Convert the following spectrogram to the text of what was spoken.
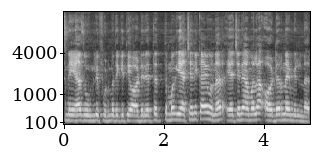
स्नेहा झोमली फूडमध्ये किती ऑर्डर येतात तर मग याच्याने काय होणार? याच्याने आम्हाला ऑर्डर नाही मिळणार.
